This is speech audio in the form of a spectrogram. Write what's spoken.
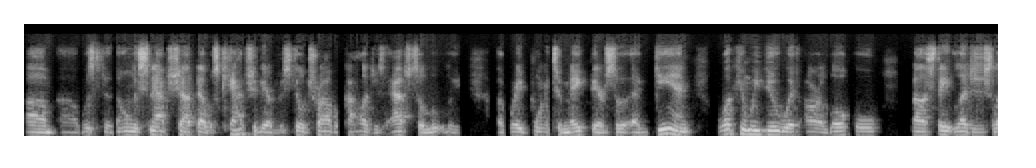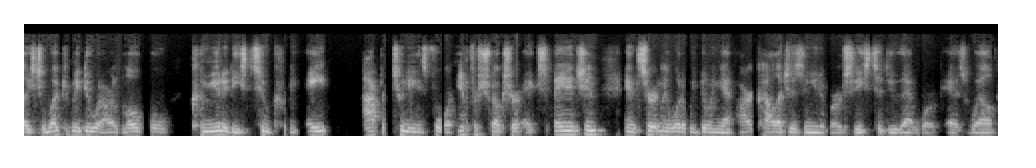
um, uh, was the only snapshot that was captured there, but still tribal colleges, absolutely a great point to make there. So again, what can we do with our local uh, state legislation? What can we do with our local communities to create opportunities for infrastructure expansion, and certainly what are we doing at our colleges and universities to do that work as well.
